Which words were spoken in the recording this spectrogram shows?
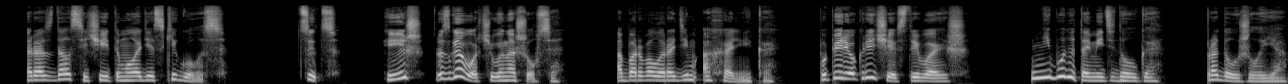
— раздался чей-то молодецкий голос. «Цыц! Ишь, разговорчивый нашелся. оборвал Радим охальника. Поперек речей встреваешь». «Не буду томить долго», — продолжила я.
